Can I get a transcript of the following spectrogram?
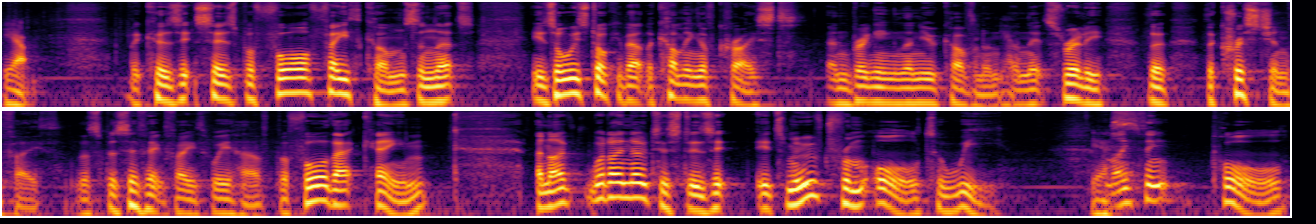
Yeah. because it says before faith comes, and that's it's always talking about the coming of Christ and bringing the new covenant, Yeah. and it's really the the Christian faith, the specific faith we have. Before that came, and I what I noticed is it it's moved from all to we. Yes. And I think Paul,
